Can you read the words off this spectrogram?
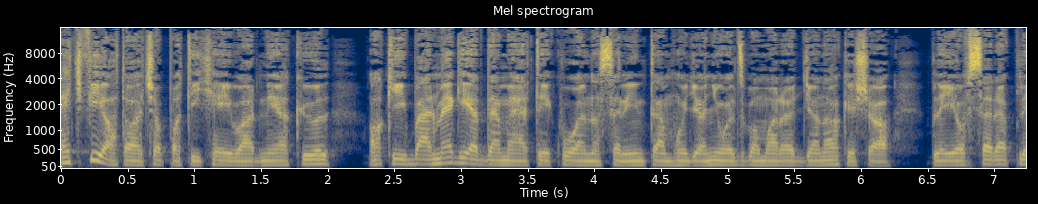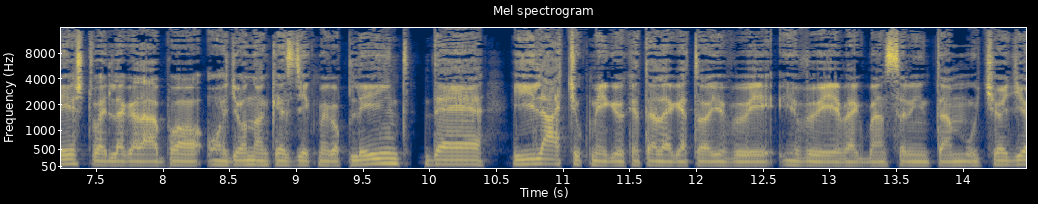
egy fiatal csapat így Hayward nélkül, akik bár megérdemelték volna szerintem, hogy a nyolcba maradjanak, és a playoff szereplést, vagy legalább, a, hogy onnan kezdjék meg a play-int, de így látjuk még őket eleget a jövő, jövő években szerintem, úgyhogy,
